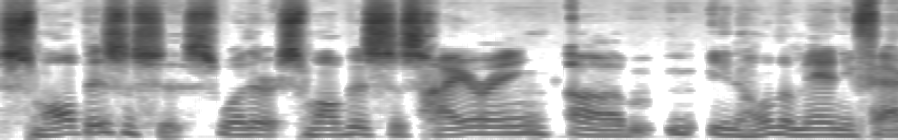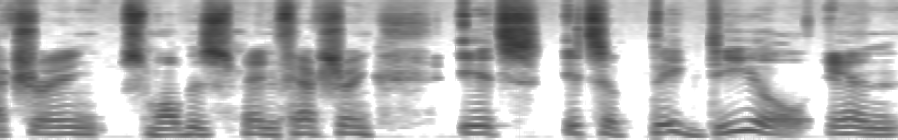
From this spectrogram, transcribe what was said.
small businesses, whether it's small business hiring, um, you know, the manufacturing, small business manufacturing, it's it's a big deal. And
